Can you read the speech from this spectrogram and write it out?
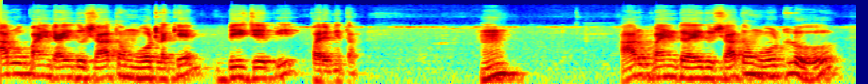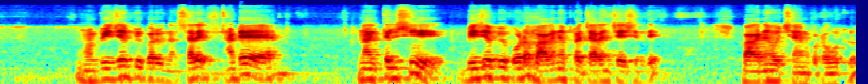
ఆరు పాయింట్ ఐదు శాతం ఓట్లకే బీజేపీ పరిమితం. ఆరు పాయింట్ ఐదు శాతం ఓట్లు బీజేపీ పరిమితం. సరే అంటే నాకు తెలిసి బీజేపీ కూడా బాగానే ప్రచారం చేసింది. బాగానే వచ్చాయి అనుకుంటా ఓట్లు.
